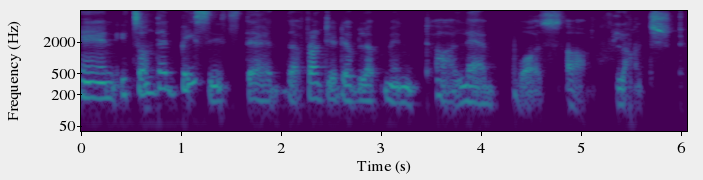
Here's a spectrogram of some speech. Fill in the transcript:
And it's on that basis that the Frontier Development uh, Lab was uh, launched.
